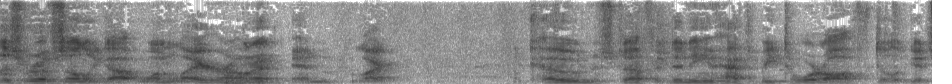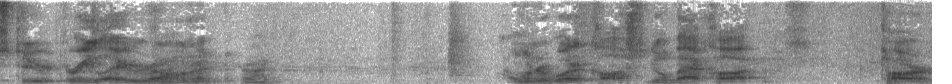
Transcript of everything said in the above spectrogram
This roof's only got one layer on it, and like the code and stuff, it didn't even have to be tore off till it gets two or three layers Right. on it. Right. I wonder what it costs to go back hot, tar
